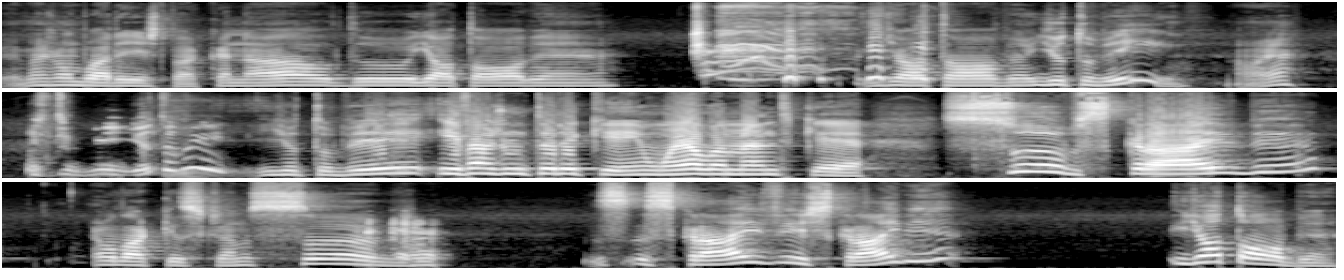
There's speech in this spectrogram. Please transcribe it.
Mas vamos embora isto, pá. Canal do YouTube. YouTube. YouTube, não é? Te vi. YouTube. E vamos meter aqui um element que é subscribe. Olha lá que se chama. Sub. Subscribe. Subscribe. YouTube.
